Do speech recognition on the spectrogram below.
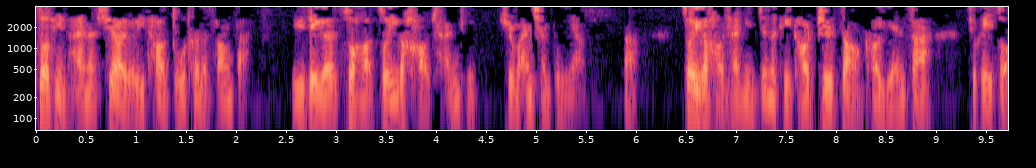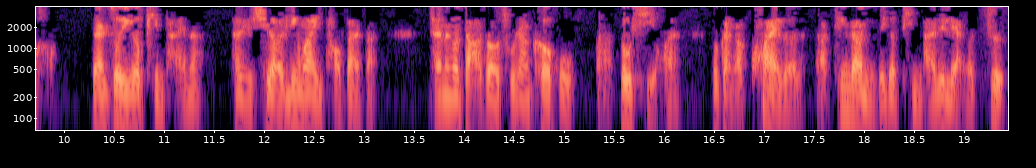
做品牌呢，需要有一套独特的方法，与这个做好做一个好产品是完全不一样的啊。做一个好产品真的可以靠制造、靠研发就可以做好，但是做一个品牌呢，它是需要另外一套办法，才能够打造出让客户啊都喜欢、都感到快乐的啊，听到你这个品牌这两个字，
